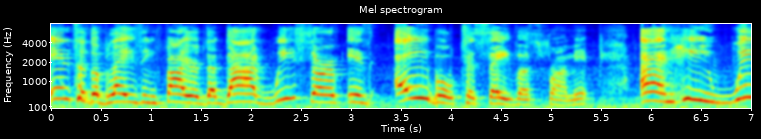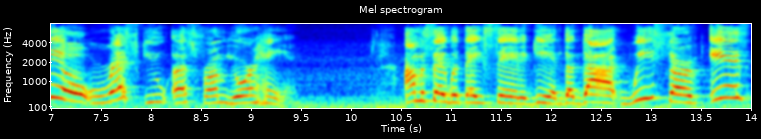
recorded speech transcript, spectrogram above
into the blazing fire the god we serve is able to save us from it and he will rescue us from your hand. I'm gonna say what they said again. The god we serve is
